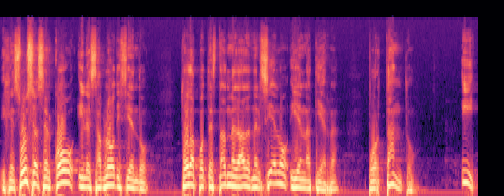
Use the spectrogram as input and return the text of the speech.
Y Jesús se acercó y les habló diciendo, Toda potestad me da en el cielo y en la tierra. Por tanto, y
